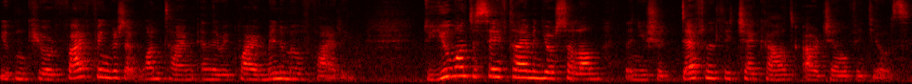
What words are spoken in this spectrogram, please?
you can cure 5 fingers at one time and they require minimal filing. Do you want to save time in your salon? Then you should definitely check out our gel videos.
